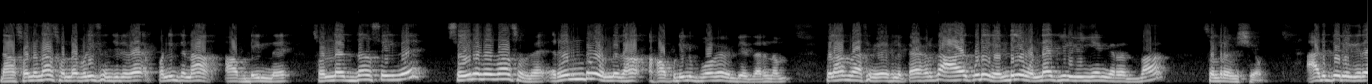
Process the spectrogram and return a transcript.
நான் சொன்னேன்னா சொன்னபடி செஞ்சுடுவேன் பண்ணிட்டேனா அப்படின்னு சொன்னது தான் செய்வேன் செய்கிறத தான் சொல்வேன். ரெண்டும் ஒன்று தான் அப்படின்னு போக வேண்டிய தருணம். துலாம் ராசி நேர்களுக்காக இருக்கும். ஆகக்கூடிய ரெண்டையும் ஒன்னாக்கிடுவீங்கிறது தான் சொல்கிற விஷயம். அடுத்து இருக்கிற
